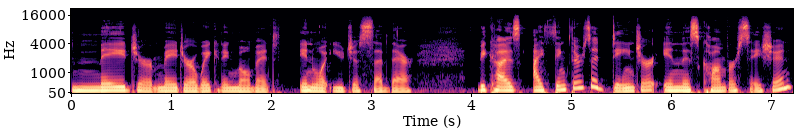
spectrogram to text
major, major awakening moment in what you just said there, because I think there's a danger in this conversation.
